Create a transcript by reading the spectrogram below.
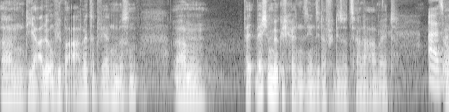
ähm, die ja alle irgendwie bearbeitet werden müssen. Ähm, welche Möglichkeiten sehen Sie da für die soziale Arbeit? Also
